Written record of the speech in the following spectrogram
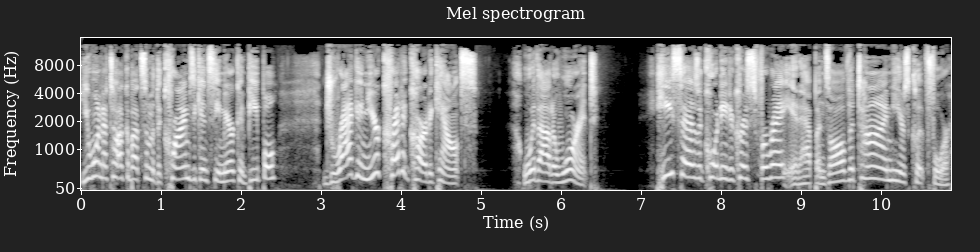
You want to talk about some of the crimes against the American people? Dragging your credit card accounts without a warrant. He says, according to Christopher Wray, it happens all the time. Here's clip four.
